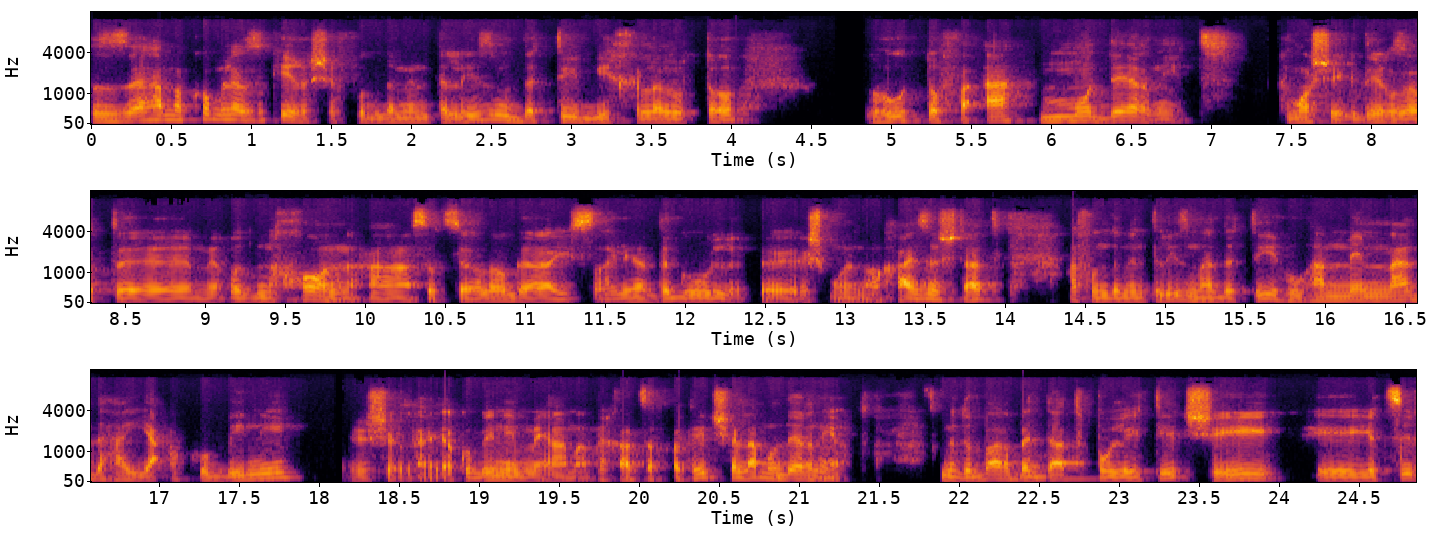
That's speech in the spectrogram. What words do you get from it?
זה המקום להזכיר שפונדמנטליזם דתי בכללותו הוא תופעה מודרנית, כמו שהגדיר זאת מאוד נכון הסוציולוג הישראלי הדגול שמואל נוח אייזנשטט, הפונדמנטליזם הדתי הוא הממד היעקוביני של היעקובינים מהמהפכה הצרפתית של המודרניות. מדובר בדת פוליטית שהיא יציר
